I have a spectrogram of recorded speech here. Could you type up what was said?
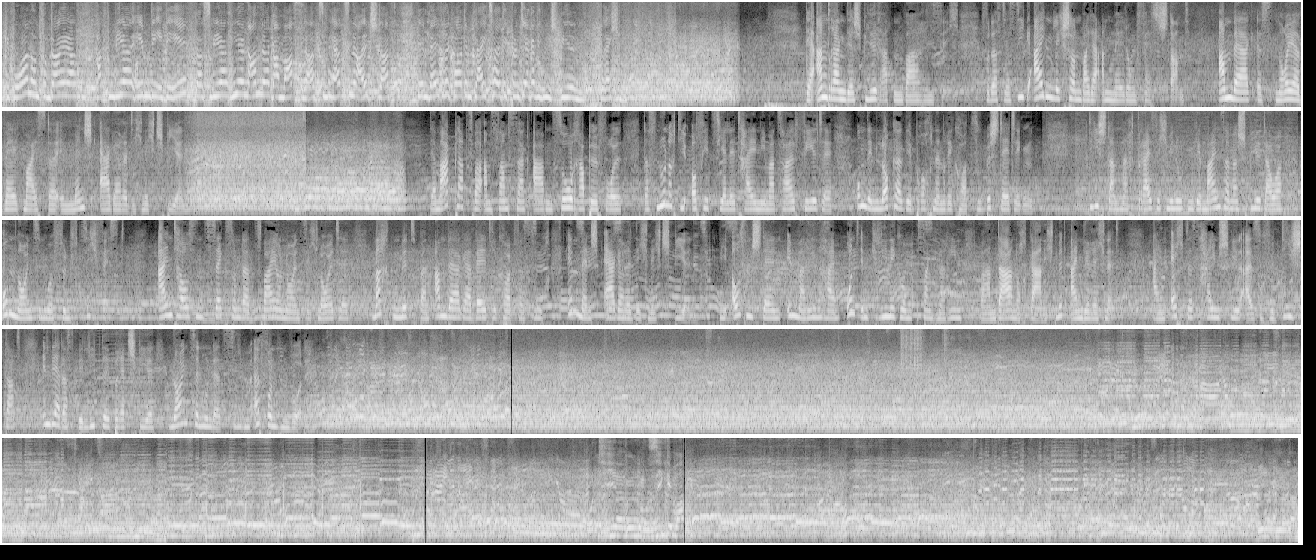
hier geboren und von daher hatten wir eben die Idee, dass wir hier in Amberg am Marktplatz, im Herzen der Altstadt, den Weltrekord im gleichzeitig Mensch ärger dich nicht spielen brechen. Der Andrang der Spielratten war riesig, sodass der Sieg eigentlich schon bei der Anmeldung feststand. Amberg ist neuer Weltmeister im Mensch ärgere dich nicht spielen. Der Marktplatz war am Samstagabend so rappelvoll, dass nur noch die offizielle Teilnehmerzahl fehlte, um den locker gebrochenen Rekord zu bestätigen. Die stand nach 30 Minuten gemeinsamer Spieldauer um 19.50 Uhr fest. 1692 Leute machten mit beim Amberger Weltrekordversuch im Mensch ärgere dich nicht spielen. Die Außenstellen im Marienheim und im Klinikum St. Marien waren da noch gar nicht mit eingerechnet. Ein echtes Heimspiel also für die Stadt, in der das beliebte Brettspiel 1907 erfunden wurde.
